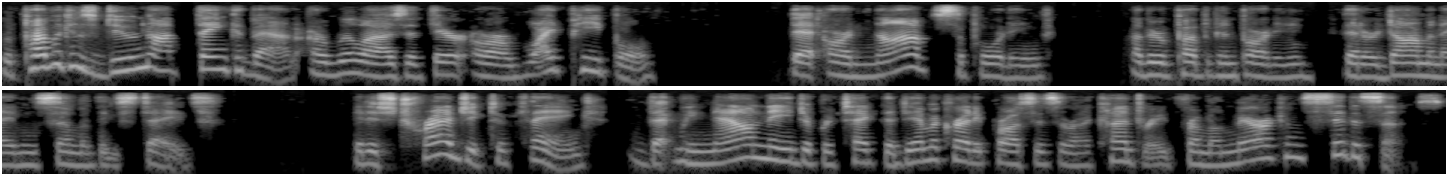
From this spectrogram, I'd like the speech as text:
Republicans do not think about or realize that there are white people that are not supportive of the Republican Party that are dominating some of these states. It is tragic to think that we now need to protect the democratic process of our country from American citizens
